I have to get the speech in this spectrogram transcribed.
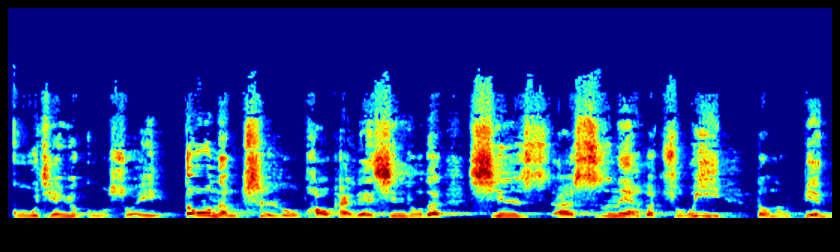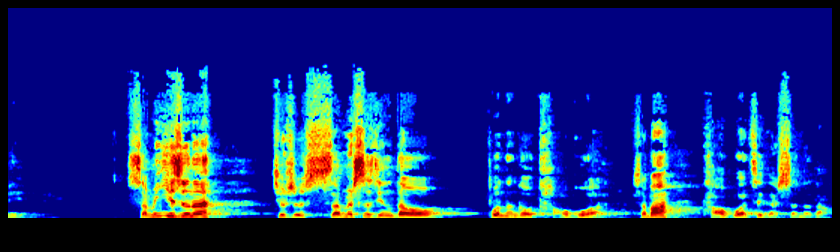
骨节与骨髓都能刺入抛开，连心中的心呃思念和主意都能辨明。什么意思呢？就是什么事情都不能够逃过什么，逃过这个神的道，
